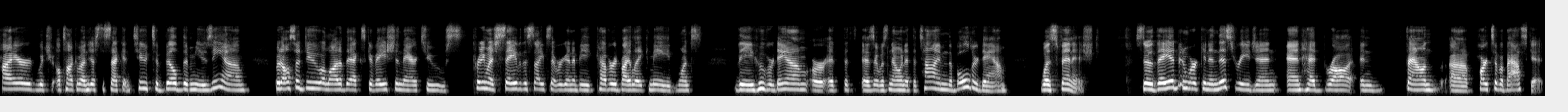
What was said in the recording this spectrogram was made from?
hired, which I'll talk about in just a second, too, to build the museum but also do a lot of the excavation there to pretty much save the sites that were going to be covered by Lake Mead once the Hoover Dam, or the, as it was known at the time, the Boulder Dam, was finished. So they had been working in this region and had brought and found uh, parts of a basket.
